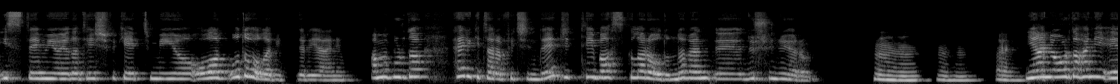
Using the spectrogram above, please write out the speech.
istemiyor ya da teşvik etmiyor. O, o da olabilir yani. Ama burada her iki taraf için de ciddi baskılar olduğunu da ben e, düşünüyorum. Hı hı. Hı. Evet. Yani orada hani e,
